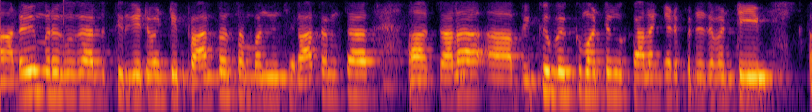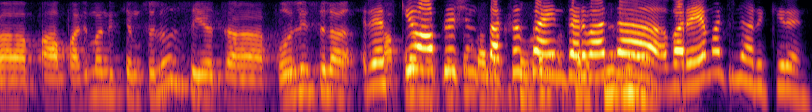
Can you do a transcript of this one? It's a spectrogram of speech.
అడవి మృగాలు తిరిగేటువంటి ప్రాంతం సంబంధించి రాత్రంతా చాలా ఆ, బిక్కు బిక్కుమంటూ కాలం గడిపినటువంటి ఆ, పది మంది చెంచులు పోలీసుల రెస్క్యూ ఆపరేషన్ సక్సెస్ అయిన తర్వాత వారు ఏమంటున్నారు కిరణ్?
